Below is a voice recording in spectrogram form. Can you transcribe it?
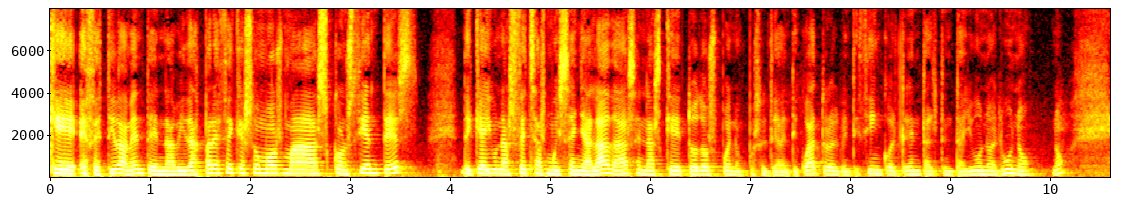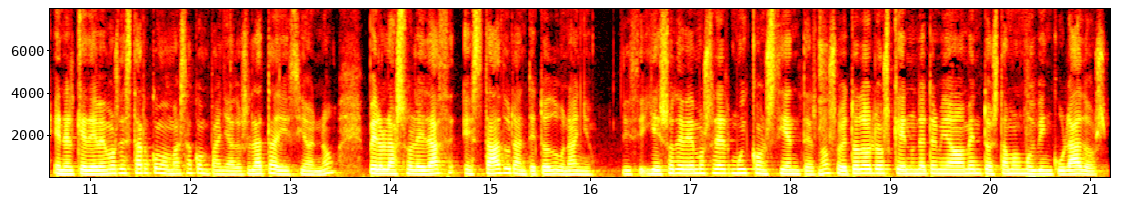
que efectivamente en Navidad parece que somos más conscientes de que hay unas fechas muy señaladas en las que todos, bueno, pues el día 24, el 25, el 30, el 31, el 1, ¿no? En el que debemos de estar como más acompañados, es la tradición, ¿no? Pero la soledad está durante todo un año. Y eso debemos ser muy conscientes, ¿no? Sobre todo los que en un determinado momento estamos muy vinculados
